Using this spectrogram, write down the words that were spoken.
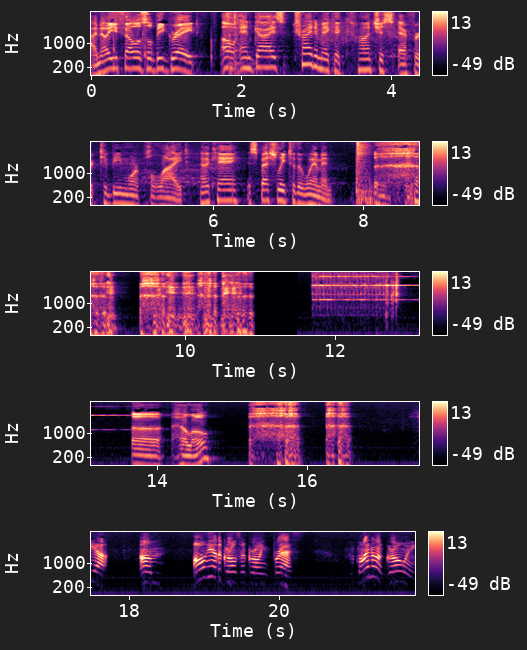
I know you fellows will be great. Oh, and guys, try to make a conscious effort to be more polite, okay? Especially to the women. Uh, hello? Yeah, um, all the other girls are growing breasts. Mine aren't growing.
